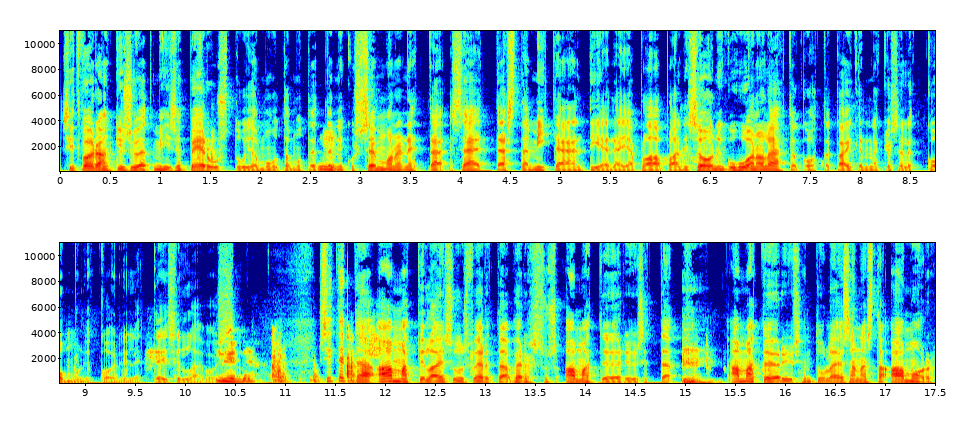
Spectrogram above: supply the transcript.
sitten voidaan kysyä, että mihin se perustuu ja muuta, mutta että mm. niin kuin semmoinen, että sä et tästä mitään tiedä ja bla bla, niin se on niin kuin huono lähtökohta kaiken näköiselle kommunikoinnille, ettei sillä voi niin, sanoa. Niin. Sitten tämä ammattilaisuus versus amatööriys, että amatööriyshän tulee sanasta amor,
